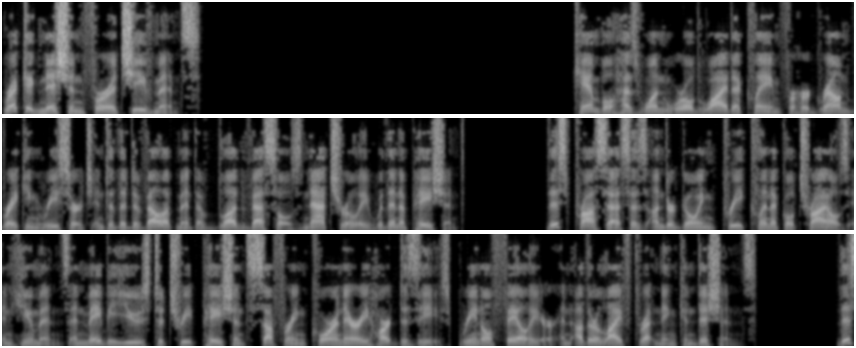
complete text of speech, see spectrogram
Recognition for achievements. Campbell has won worldwide acclaim for her groundbreaking research into the development of blood vessels naturally within a patient. This process is undergoing pre-clinical trials in humans and may be used to treat patients suffering coronary heart disease, renal failure and other life-threatening conditions. This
